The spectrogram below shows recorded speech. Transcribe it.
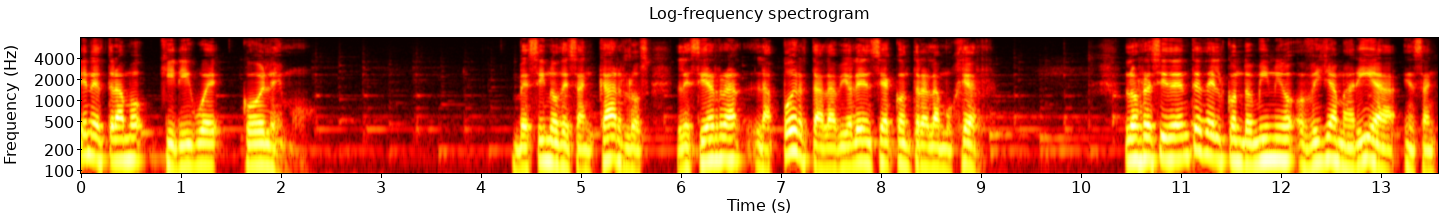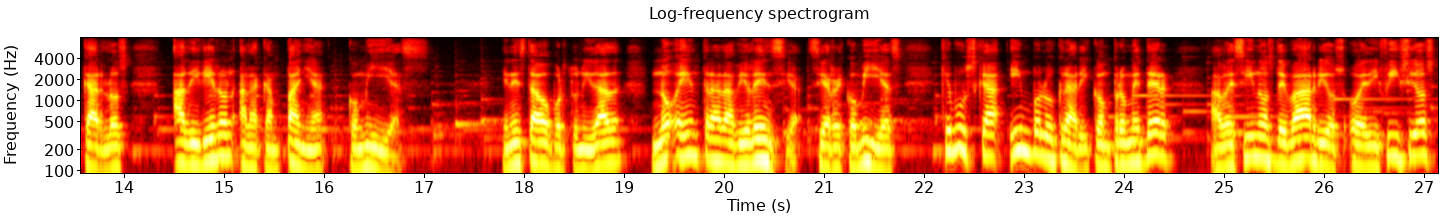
en el tramo Quirigüe-Coelemo. Vecinos de San Carlos le cierran la puerta a la violencia contra la mujer. Los residentes del condominio Villa María en San Carlos adhirieron a la campaña, comillas. En esta oportunidad no entra la violencia, cierre comillas, que busca involucrar y comprometer a vecinos de barrios o edificios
